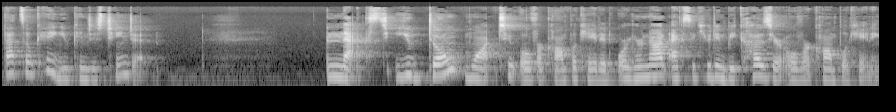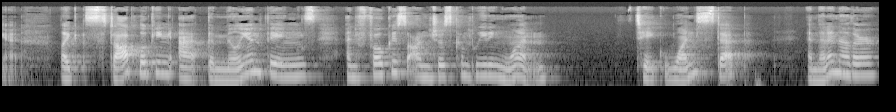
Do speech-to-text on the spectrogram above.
that's okay. You can just change it. Next, you don't want to overcomplicate it or you're not executing because you're overcomplicating it. Like, stop looking at the million things and focus on just completing one. Take one step and then another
